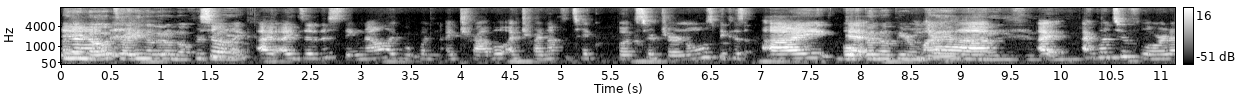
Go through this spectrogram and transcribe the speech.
Yeah. your notes, writing a little note for so tomorrow. like I, I did this thing now. Like when I travel, I try not to take books or journals because I get. open up your mind. Yeah. I, I went to Florida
